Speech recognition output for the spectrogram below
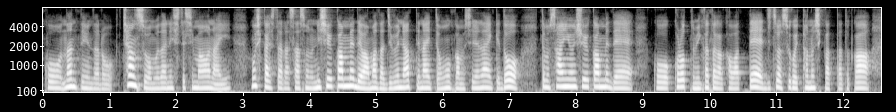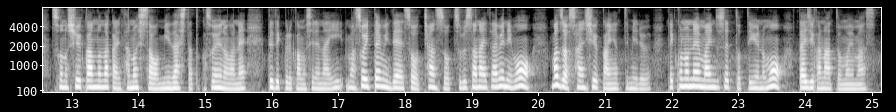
こう何て言うんだろうチャンスを無駄にしてしまわない。もしかしたらさその2週間目ではまだ自分に合ってないと思うかもしれないけどでも34週間目でこうコロッと見方が変わって実はすごい楽しかったとかその習慣の中に楽しさを見出したとかそういうのがね出てくるかもしれない。まあそういった意味でそうチャンスを潰さないためにもまずは3週間やってみる。でこのねマインドセットっていうのも大事かなと思います。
